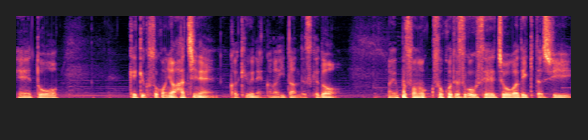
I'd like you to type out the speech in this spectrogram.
えっ、ー、と結局そこには8年か9年かないたんですけどやっぱそのそこですごく成長ができたし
